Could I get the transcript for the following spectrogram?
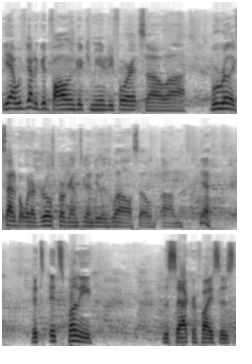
yeah, we've got a good following, good community for it. So uh, we're really excited about what our girls program is going to do as well. So um, yeah. It's it's funny the sacrifices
